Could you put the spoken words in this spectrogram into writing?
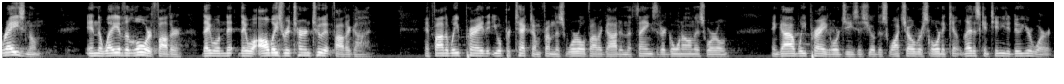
raising them in the way of the Lord, Father, they will, they will always return to it, Father God. And Father, we pray that you'll protect them from this world, Father God, and the things that are going on in this world. And God, we pray, Lord Jesus, you'll just watch over us, Lord, and let us continue to do your work.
